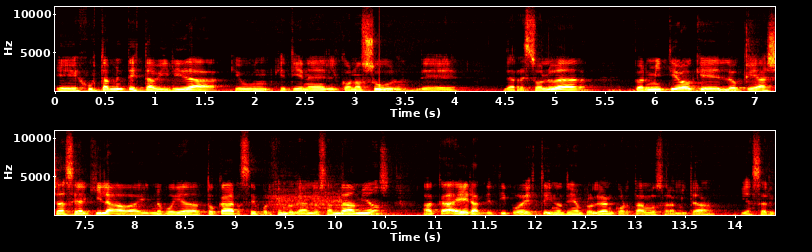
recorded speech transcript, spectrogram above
eh, justamente esta habilidad que, un- que tiene el Cono Sur de, de resolver permitió que lo que allá se alquilaba y no podía tocarse, por ejemplo, que eran los andamios, acá eran del tipo este y no tenían problema en cortarlos a la mitad y hacer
